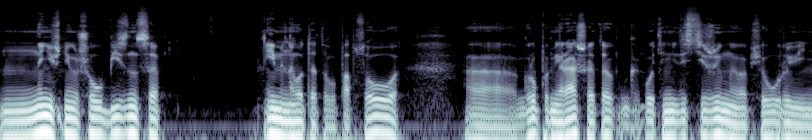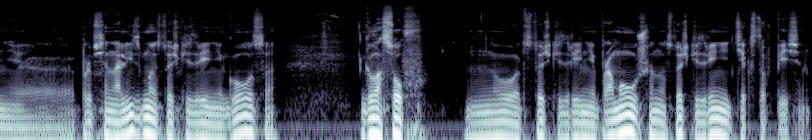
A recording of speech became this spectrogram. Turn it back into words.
нынешнего шоу-бизнеса, именно вот этого попсового. А, группа «Мираж» — это какой-то недостижимый вообще уровень э, профессионализма с точки зрения голоса, голосов. вот, с точки зрения промоушена, с точки зрения текстов песен.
